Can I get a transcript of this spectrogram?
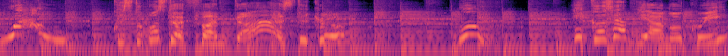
Wow! Questo posto è fantastico! Uh! E cosa abbiamo qui?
